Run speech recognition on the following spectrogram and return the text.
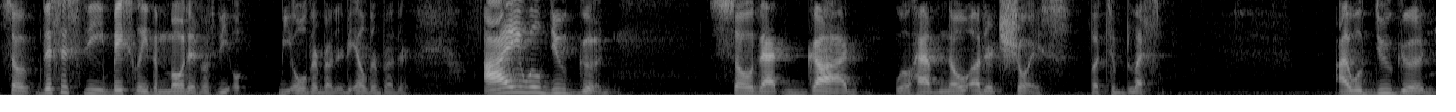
So this is the basically the motive of the the older brother, the elder brother. I will do good so that God will have no other choice but to bless me. I will do good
